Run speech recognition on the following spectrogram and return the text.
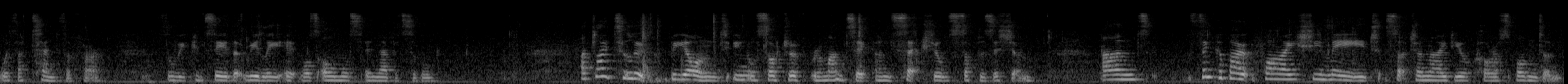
with a tenth of her. So we can say that really it was almost inevitable. I'd like to look beyond, you know, sort of romantic and sexual supposition and think about why she made such an ideal correspondent.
